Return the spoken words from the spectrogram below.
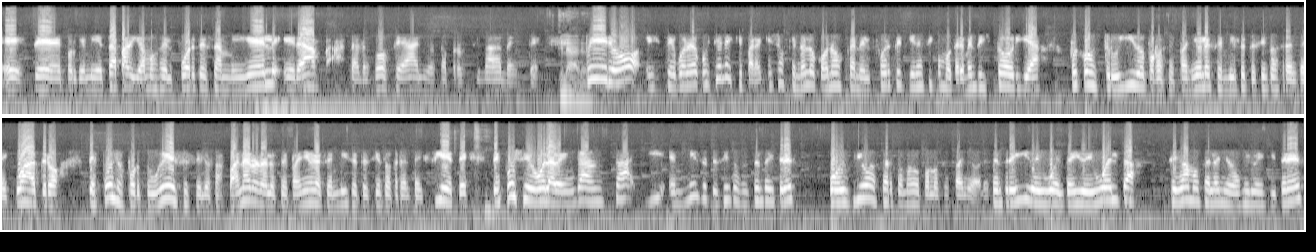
Este, porque mi etapa, digamos, del Fuerte San Miguel era hasta los 12 años aproximadamente. Claro. Pero, este, bueno, la cuestión es que para aquellos que no lo conozcan, el fuerte tiene así como tremenda historia. Fue construido por los españoles en 1734, después los portugueses se los afanaron a los españoles en 1737, después llegó la venganza y en 1763 volvió a ser tomado por los españoles. Entre ida y vuelta, ida y vuelta, llegamos al año 2023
